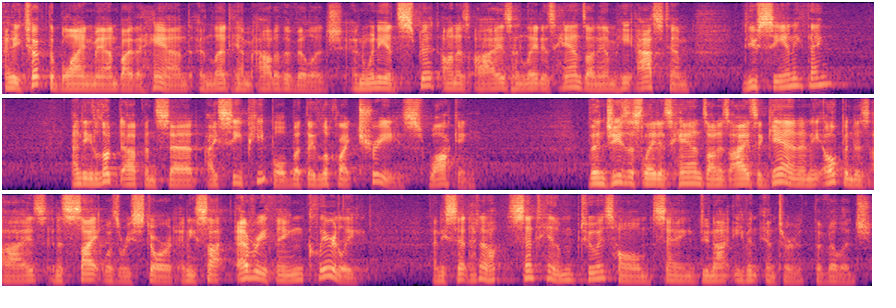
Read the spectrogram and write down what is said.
And he took the blind man by the hand and led him out of the village. And when he had spit on his eyes and laid his hands on him, he asked him, do you see anything? And he looked up and said, I see people, but they look like trees walking. Then Jesus laid his hands on his eyes again, and he opened his eyes, and his sight was restored, and he saw everything clearly. And he sent, sent him to his home, saying, Do not even enter the village.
